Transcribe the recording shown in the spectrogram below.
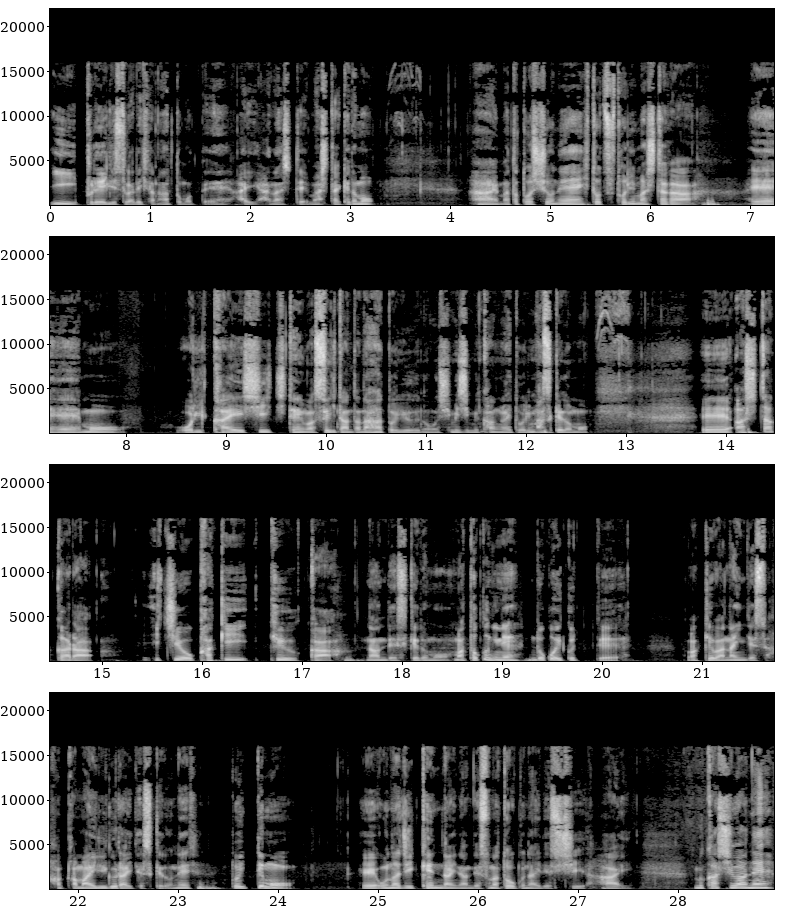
いいプレイリストができたなと思って、はい、話してましたけども、はい、また年をね、一つ取りましたが、えー、もう、折り返し地点は過ぎたんだなというのをしみじみ考えておりますけども、えー、明日から一応夏季休暇なんですけども、まあ、特にね、どこ行くってわけはないんです。墓参りぐらいですけどね。と言っても、えー、同じ県内なんでそんな遠くないですし、はい。昔はね、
